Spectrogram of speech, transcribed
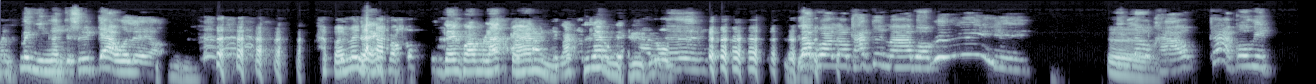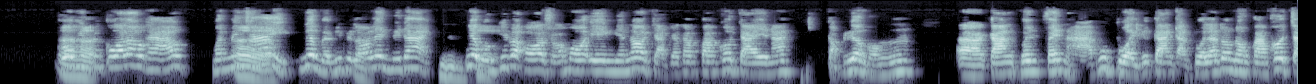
มันไม่มีเงินจะซื้อแก้วกันเลยอะมันไม่แสได้ดงความแสดงความรักกันรักเพื่อนคือเออแล้วพอเราทักขึ้นมาบอกเฮ้ยเอกินอเหล้าขาวฆ่าโควิดโคอ่าวิดฮะเป็นกลัวเหล้าขาว มันไม่เออใช่ เรื่องแบบนี้ไปล้อเล่นไม่ได้ เนี่ยผมคิดว่าอสมเองเนี่ยนอกจากจะทำความเข้าใจนะ กับเรื่องของอา การเฟ้นเฟ้นหาผู้ป่วยคือการกักตัวแล้วต้องทำความเข้าใจ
